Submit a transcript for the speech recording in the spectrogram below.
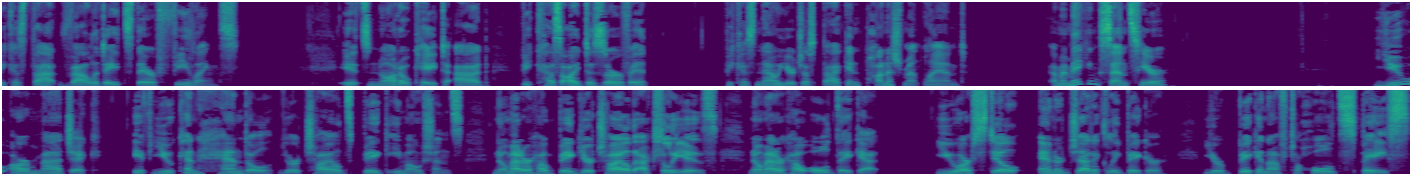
Because that validates their feelings. It's not okay to add, Because I deserve it, because now you're just back in punishment land. Am I making sense here? You are magic if you can handle your child's big emotions, no matter how big your child actually is, no matter how old they get. You are still energetically bigger. You're big enough to hold space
